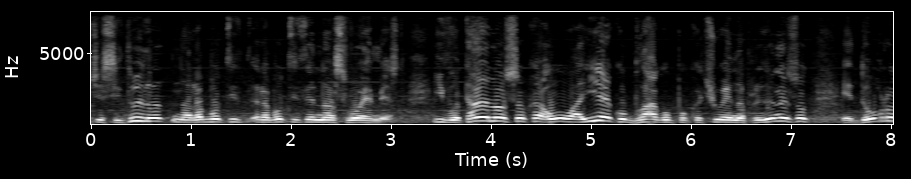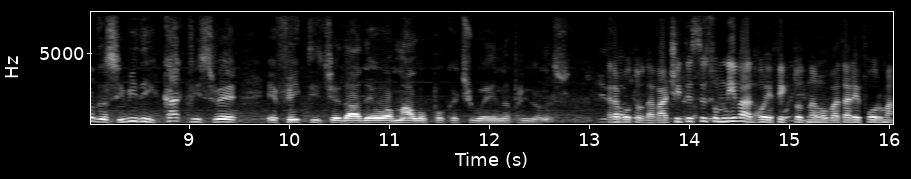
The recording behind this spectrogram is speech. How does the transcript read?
ќе си дојдат на работите, работите на своје место. И во таа насока, ова, иако благо покачува на преденесот, е добро да се види какви све ефекти ќе даде ова мало покачување на придонесот. Работодавачите се сомневаат во ефектот на новата реформа.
